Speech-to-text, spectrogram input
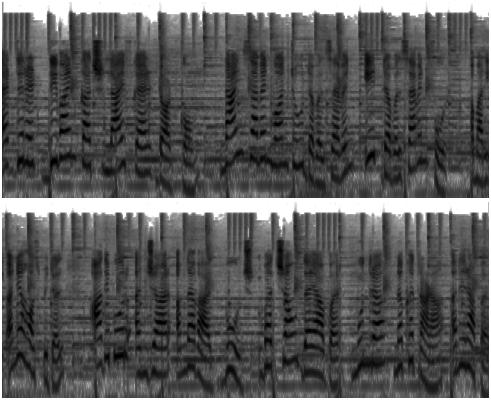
at the rate divine Kutch life care dot com. Nine seven one two double seven eight double seven four. અમારી અન્ય હોસ્પિટલ આદિપુર અંજાર અમદાવાદ ભુજ ભચાઉ દયાપર મુન્દ્રા નખત્રાણા અને રાપર.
